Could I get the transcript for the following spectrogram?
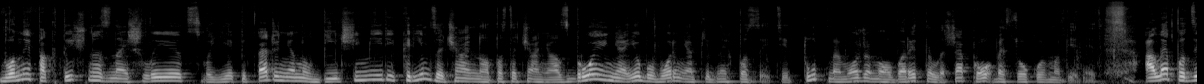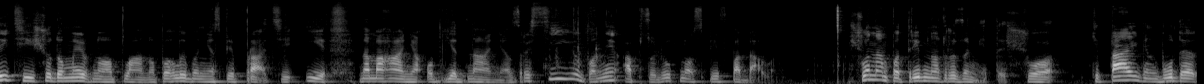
вони фактично знайшли своє підтвердження ну, в більшій мірі, крім звичайного постачання озброєння і обговорення обхідних позицій. Тут ми можемо говорити лише про високу ймовірність. Але позиції щодо мирного плану, поглиблення співпраці і намагання об'єднання з Росією, вони абсолютно співпадали. Що нам потрібно зрозуміти? Що Китай він буде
